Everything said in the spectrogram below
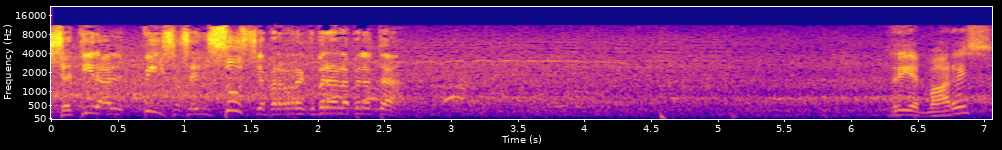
Se tira al piso, se ensucia para recuperar la pelota. Riyad Mahrez.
